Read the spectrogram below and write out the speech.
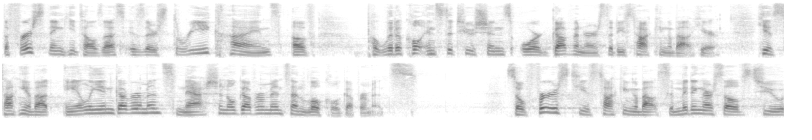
The first thing he tells us is there's three kinds of political institutions or governors that he's talking about here. He is talking about alien governments, national governments, and local governments. So, first, he is talking about submitting ourselves to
